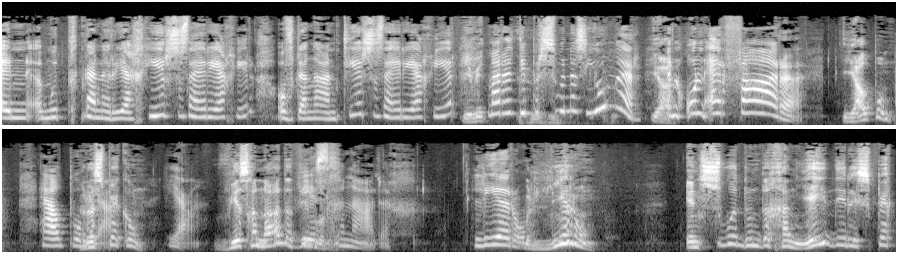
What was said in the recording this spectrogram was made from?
en moet kan reageer soos hy reageer of dinge hanteer soos hy reageer. Weet- maar dit die persoon is jonger Ja. en onervare. Help hom, Help hom. respek ja. hom. Ja. Wees genadig Wees teenoor hom. genadig. Leer hom. leer hom. En sodoende gaan jy die respek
